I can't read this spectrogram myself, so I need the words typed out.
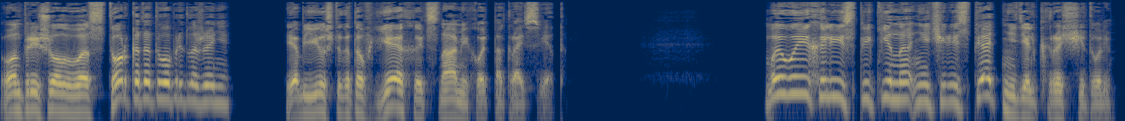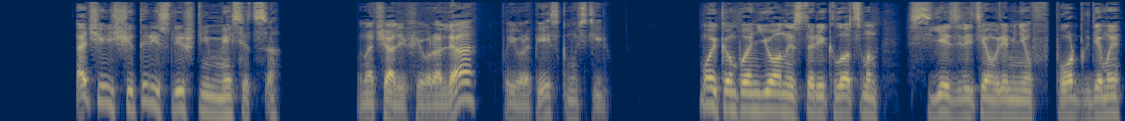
Он пришел в восторг от этого предложения и объявил, что готов ехать с нами хоть на край света. Мы выехали из Пекина не через пять недель, как рассчитывали, а через четыре с лишним месяца, в начале февраля по европейскому стилю. Мой компаньон и старик Лоцман съездили тем временем в порт, где мы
